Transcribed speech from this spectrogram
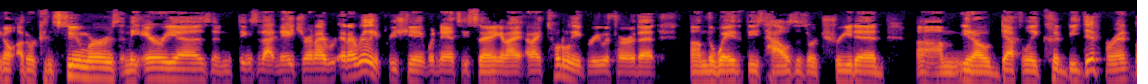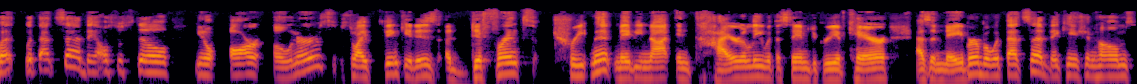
you know, other consumers and the areas and things of that nature. And I, and I really appreciate what Nancy's saying. And I, and I totally agree with her that um, the way that these houses are treated, um, you know, definitely could be different. But with that said, they also still, you know, are owners. So I think it is a different treatment, maybe not entirely with the same degree of care as a neighbor. But with that said, vacation homes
